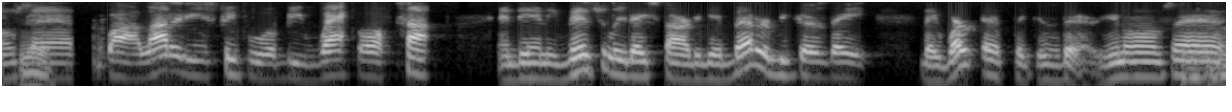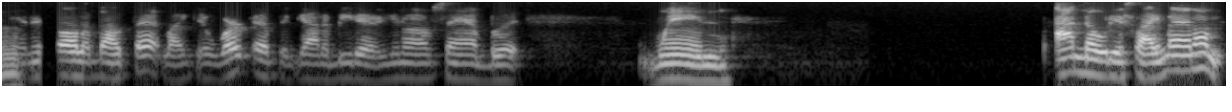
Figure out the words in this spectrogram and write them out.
what I'm yeah saying? Why a lot of these people will be whack off top and then eventually they start to get better because they they work ethic is there. You know what I'm saying? hmm And it's all about that. Like your work ethic gotta be there, you know what I'm saying? But when I notice like, man, I'm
